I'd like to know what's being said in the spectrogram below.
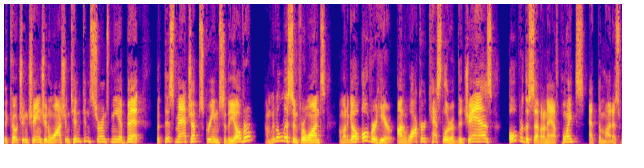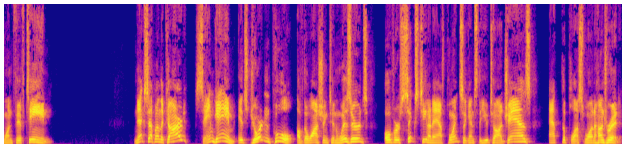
The coaching change in Washington concerns me a bit, but this matchup screams to the over. I'm going to listen for once. I'm going to go over here on Walker Kessler of the Jazz over the seven and a half points at the minus 115. Next up on the card, same game. It's Jordan Poole of the Washington Wizards over 16 and a half points against the Utah Jazz at the plus 100.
